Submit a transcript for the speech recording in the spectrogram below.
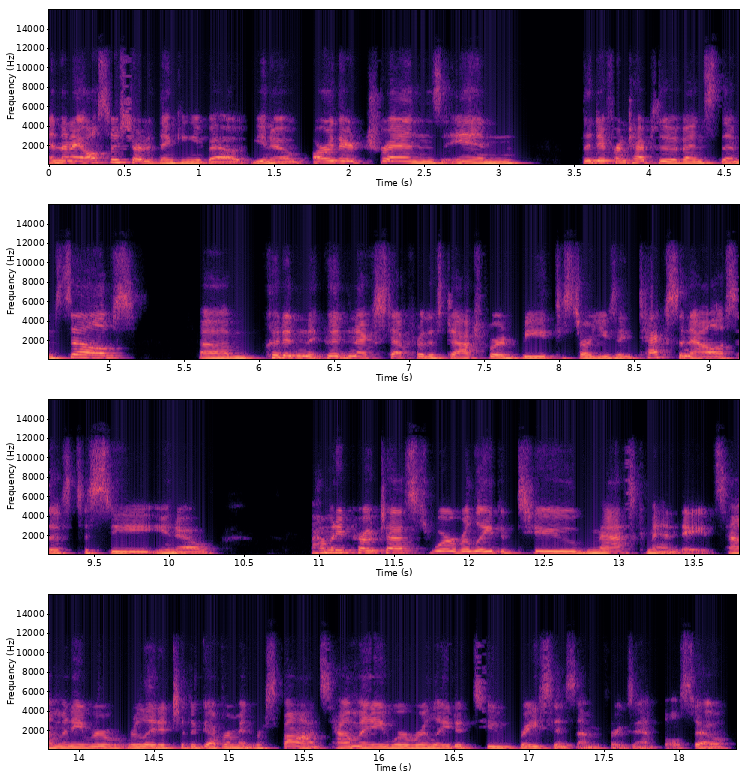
And then I also started thinking about, you know, are there trends in the different types of events themselves um, could a good next step for this dashboard be to start using text analysis to see, you know, how many protests were related to mask mandates? How many were related to the government response? How many were related to racism, for example? So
